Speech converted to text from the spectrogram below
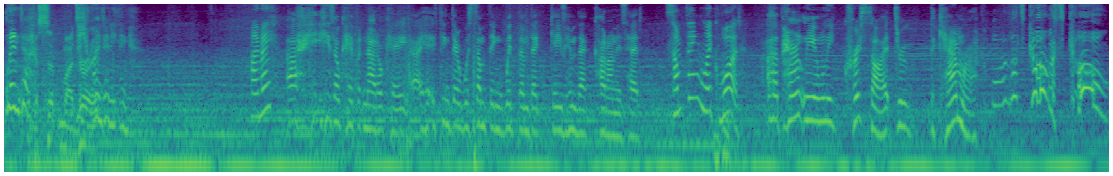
Linda! Did you find anything? Jaime? Uh, he's okay, but not okay. I think there was something with them that gave him that cut on his head. Something? Like what? Uh, apparently only Chris saw it through the camera. Well, let's go, let's go!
